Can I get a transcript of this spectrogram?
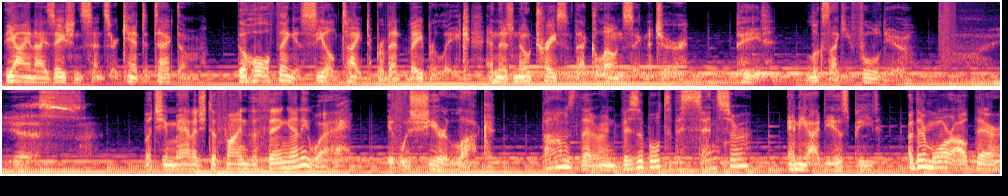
The ionization sensor can't detect them. The whole thing is sealed tight to prevent vapor leak, and there's no trace of that cologne signature. Pete, looks like he fooled you. Yes. But you managed to find the thing anyway. It was sheer luck. Bombs that are invisible to the sensor? Any ideas, Pete? Are there more out there?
